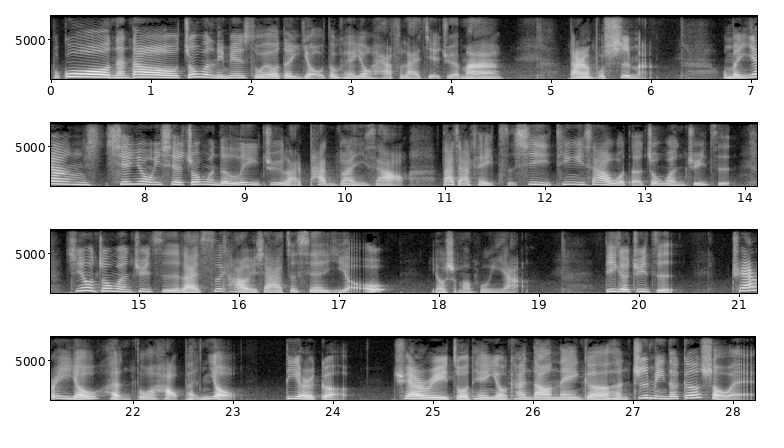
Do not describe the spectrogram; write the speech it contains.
不过，难道中文里面所有的有都可以用 have 来解决吗？当然不是嘛。我们一样先用一些中文的例句来判断一下哦。大家可以仔细听一下我的中文句子，先用中文句子来思考一下这些有有什么不一样。第一个句子。Cherry 有很多好朋友。第二个，Cherry 昨天有看到那个很知名的歌手。诶，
